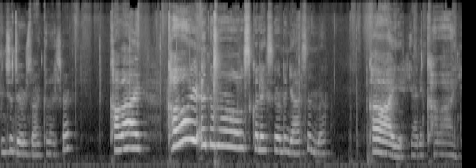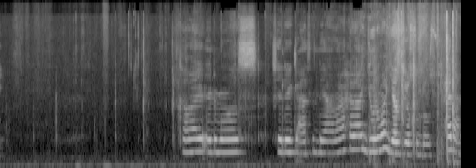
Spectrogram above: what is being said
İkinci diyoruz arkadaşlar. Kawaii, Kawaii Animals koleksiyonu gelsin mi? Kawaii yani Kawaii. Kawaii Animals şeyleri gelsin diyenler hemen yoruma yazıyorsunuz. Hemen.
